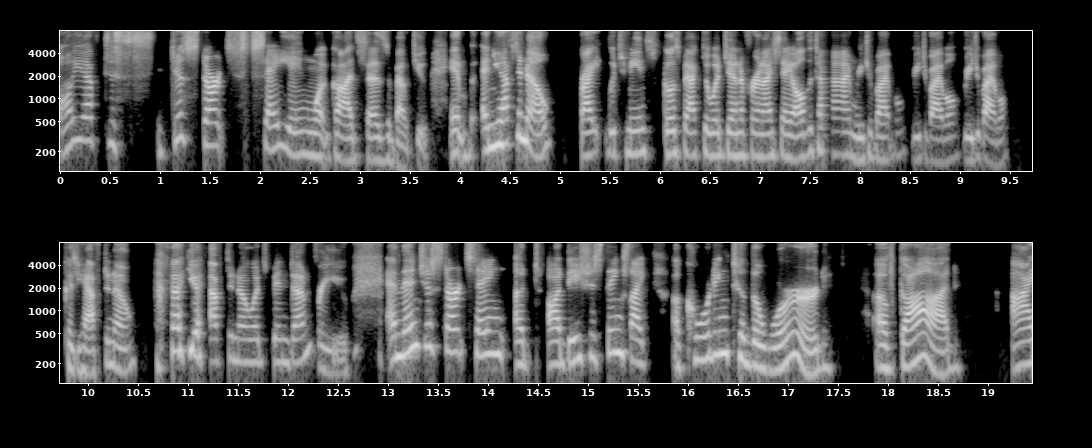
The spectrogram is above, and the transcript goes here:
all you have to s- just start saying what God says about you, and, and you have to know, right? Which means goes back to what Jennifer and I say all the time: read your Bible, read your Bible, read your Bible, because you have to know. you have to know what's been done for you, and then just start saying audacious things like, according to the Word of God, I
